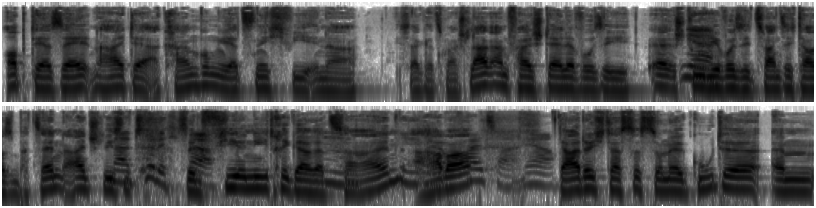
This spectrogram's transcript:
ob der Seltenheit der Erkrankung jetzt nicht wie in einer ich sage jetzt mal Schlaganfallstelle, wo sie äh, Studie, ja. wo sie 20.000 Patienten einschließen, Natürlich, sind klar. viel niedrigere mhm, Zahlen, viel aber ja. dadurch, dass es so eine gute ähm,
